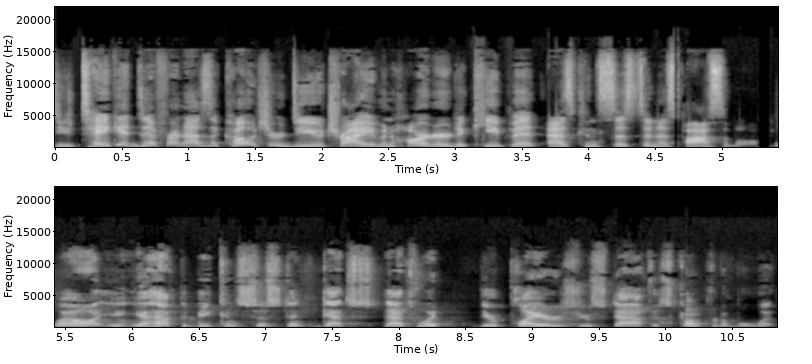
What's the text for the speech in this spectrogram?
Do you take it different as a coach or do you try even harder to keep it as consistent as possible? Well, you, you have to be consistent. That's, that's what your players, your staff is comfortable with.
